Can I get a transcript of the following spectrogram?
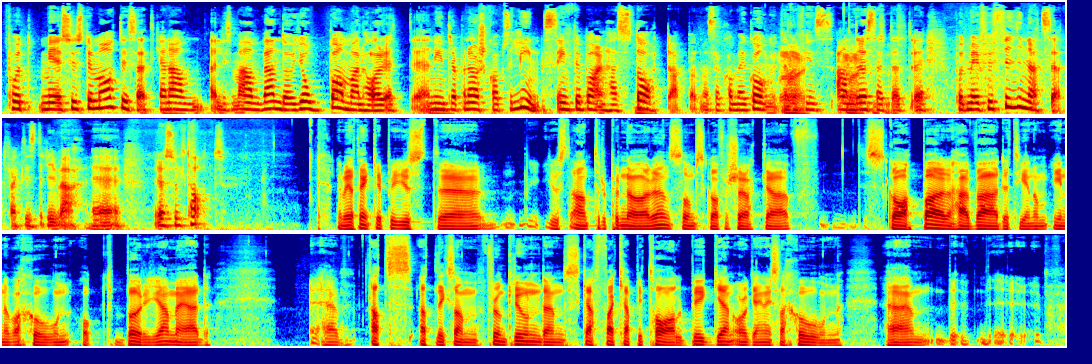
på ett mer systematiskt sätt kan an, liksom använda och jobba om man har ett, en entreprenörskapslins. Inte bara den här startup, att man ska komma igång, utan nej, det finns andra nej, sätt att eh, på ett mer förfinat sätt faktiskt driva eh, resultat. Men jag tänker på just, eh, just entreprenören som ska försöka skapa det här värdet genom innovation och börja med Eh, att, att liksom från grunden skaffa kapital, bygga en organisation, ehm, eh,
